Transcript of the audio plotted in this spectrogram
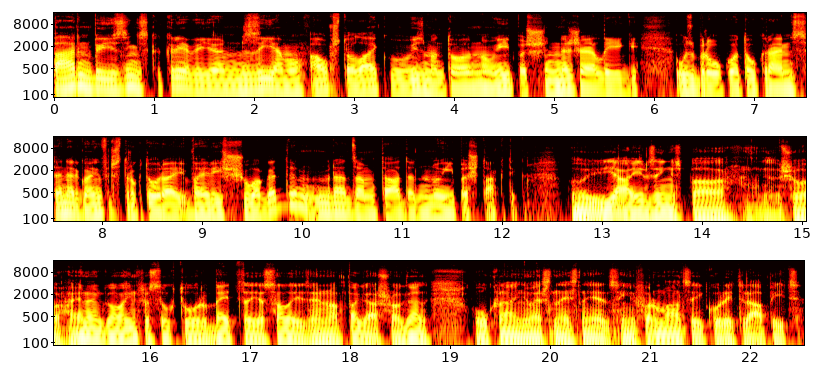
Pērn bija ziņas, ka Krievija ziemu augsto laiku izmanto nu, īpaši nežēlīgi uzbrūkot Ukrainas energoinfrastruktūrai, vai arī šogad redzam tāda nu, īpaša taktika? Jā, ir ziņas par šo energoinfrastruktūru, bet, ja salīdzinām ar pagājušo gadu, Ukrāņi vairs nesniedz informāciju, kur ir trāpīts.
